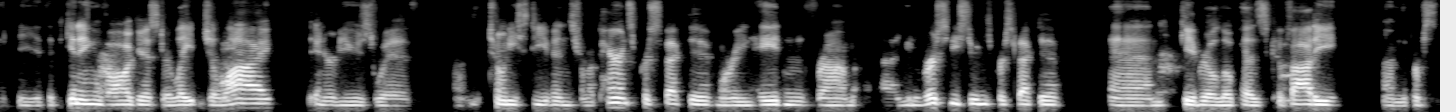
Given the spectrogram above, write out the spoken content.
at the, the beginning of August or late July, interviews with um, Tony Stevens from a parent's perspective, Maureen Hayden from a university student's perspective, and Gabriel Lopez Cavati, um, the pers-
